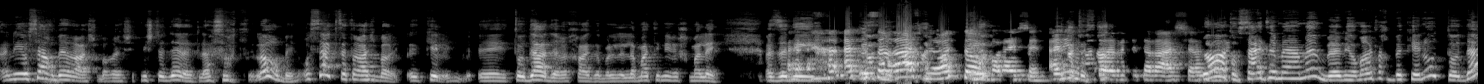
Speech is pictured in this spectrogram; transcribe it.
אני עושה הרבה רעש ברשת, משתדלת לעשות, לא הרבה, עושה קצת רעש ברשת, כאילו, אה, תודה דרך אגב, אבל למדתי ממך מלא. אז אני... את עושה רעש מאוד טוב ברשת, אני מאוד אוהבת את הרעש שלך. לא, את עושה את זה מהמם, ואני אומרת לך בכנות, תודה,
